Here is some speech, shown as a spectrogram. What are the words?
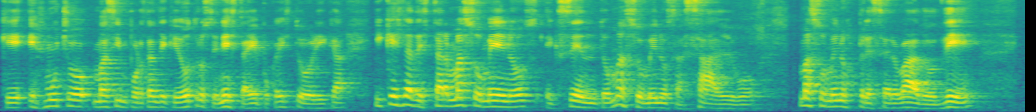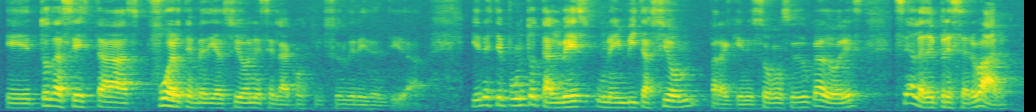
que es mucho más importante que otros en esta época histórica y que es la de estar más o menos exento, más o menos a salvo, más o menos preservado de eh, todas estas fuertes mediaciones en la construcción de la identidad. Y en este punto tal vez una invitación para quienes somos educadores sea la de preservar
